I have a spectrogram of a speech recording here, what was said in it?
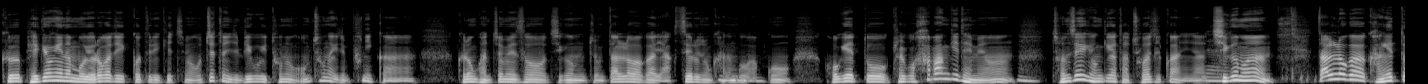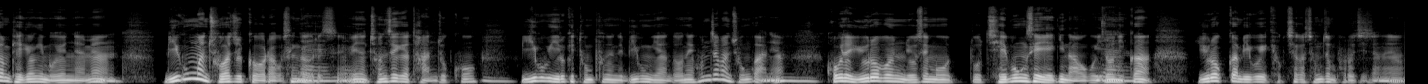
그 배경에는 뭐 여러 가지 것들이 있겠지만 어쨌든 이제 미국이 돈을 엄청나게 좀 푸니까 그런 관점에서 지금 좀 달러화가 약세로 좀 가는 음. 것 같고 거기에 또 결국 하반기 되면 음. 전 세계 경기가 다 좋아질 거 아니냐. 네. 지금은 달러가 강했던 배경이 뭐였냐면 음. 미국만 좋아질 거라고 생각을 네, 했어요. 네. 왜냐면 전 세계가 다 안 좋고 음. 미국이 이렇게 돈 푸는데 미국이야 너네 혼자만 좋은 거 아니야? 음. 거기다 유럽은 요새 뭐 또 재봉쇄 얘기 나오고 네. 이러니까 유럽과 미국의 격차가 점점 벌어지잖아요.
